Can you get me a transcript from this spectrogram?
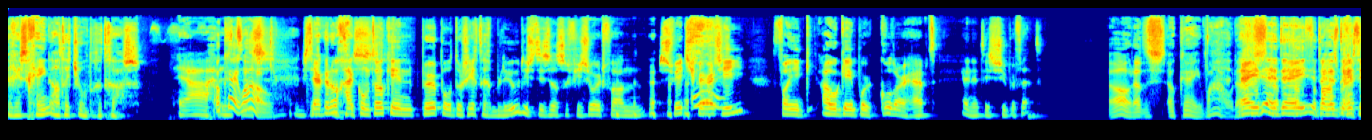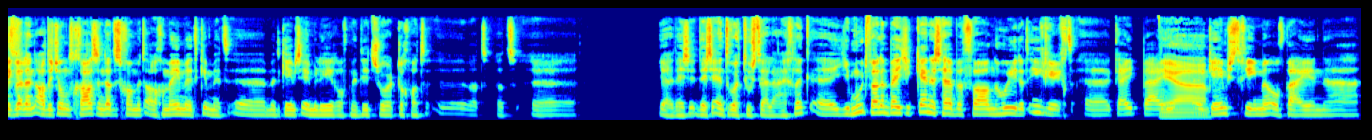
Er is geen addertje onder het gras. Ja, oké, okay, wauw. Sterker nog, hij komt ook in purple doorzichtig blue. Dus het is alsof je een soort van Switch-versie van je oude Game Boy Color hebt. En het is super vet. Oh, dat is oké. Okay, Wauw. Nee, is, nee, nee er, is, er is natuurlijk wel een addertje onder het gras. En dat is gewoon met algemeen met, met, uh, met games emuleren of met dit soort toch wat, uh, wat, wat uh, ja, deze, deze Android-toestellen eigenlijk. je moet wel een beetje kennis hebben van hoe je dat inricht. kijk, bij ja. game streamen of bij een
